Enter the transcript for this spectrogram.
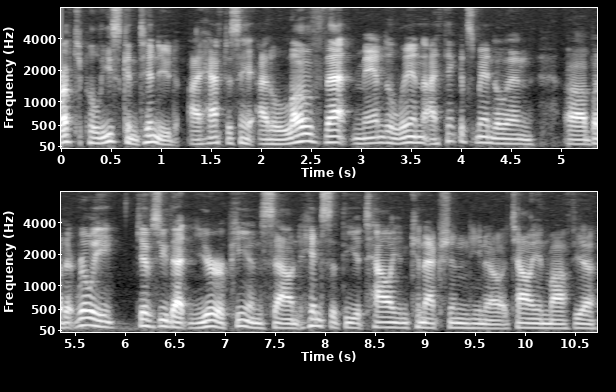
Corrupt Police continued. I have to say, I love that mandolin. I think it's mandolin, uh, but it really gives you that European sound, hints at the Italian connection, you know, Italian mafia.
